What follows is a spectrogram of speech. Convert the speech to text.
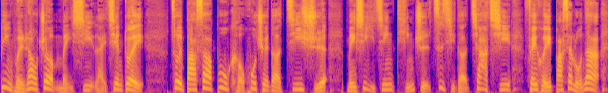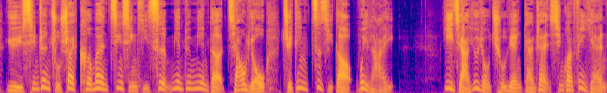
并围绕着梅西来建队。作为巴萨不可或缺的基石，梅西已经停止自己的假期，飞回巴塞罗那，与新任主帅科曼进行一次面对面的交流，决定自己的未来。意甲又有球员感染新冠肺炎，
